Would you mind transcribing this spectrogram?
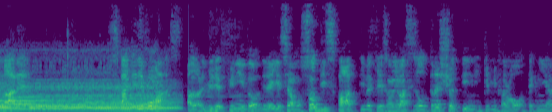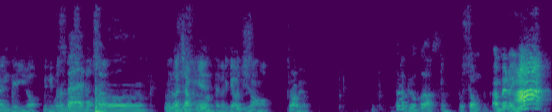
male. Spaghi di fumasse. Allora, il video è finito. Direi che siamo soddisfatti perché sono rimasti solo tre sciottini che mi farò tecnicamente io. Quindi questo Vabbè, facciamo Non facciamo ciascuno. niente perché oggi sono proprio. Proprio cosa? Possiamo... Almeno io... Ah!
